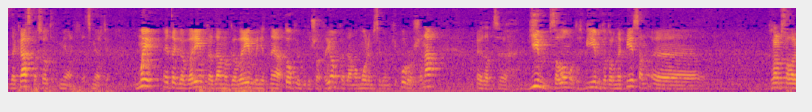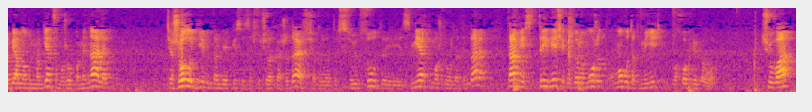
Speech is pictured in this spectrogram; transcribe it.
Цдака спасет от, мер- от смерти. Мы это говорим, когда мы говорим «Венитне атоп и душа таем», когда мы молимся в Кипуру, жена, этот э, гимн, псалом, то есть гимн, который написан, э, который писал Раби Амнон Магенцем, уже упоминали, тяжелый гимн, там где описывается, что человек ожидает, что человек, то есть су- суд и смерть может его ждать и так далее. Там есть три вещи, которые может, могут отменить плохой приговор. Чува,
